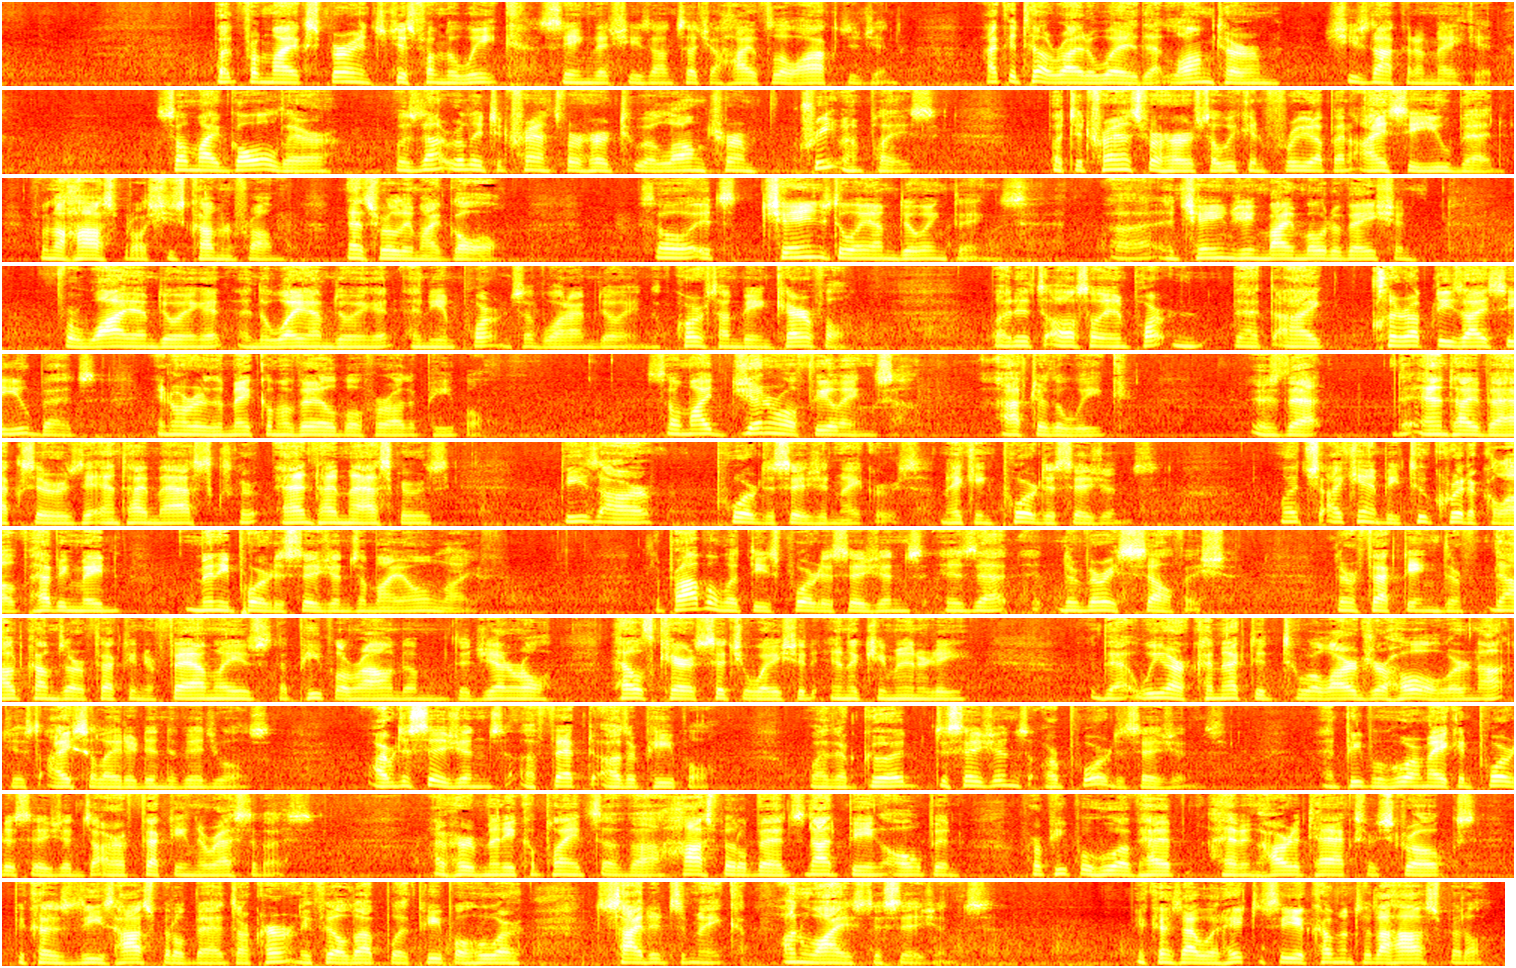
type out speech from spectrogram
But from my experience just from the week, seeing that she's on such a high flow oxygen, I could tell right away that long term she's not going to make it. So my goal there was not really to transfer her to a long term treatment place, but to transfer her so we can free up an ICU bed from the hospital she's coming from. That's really my goal. So it's changed the way I'm doing things uh, and changing my motivation for why I'm doing it and the way I'm doing it and the importance of what I'm doing. Of course, I'm being careful, but it's also important that I clear up these ICU beds in order to make them available for other people. So, my general feelings after the week is that the anti-vaxxers, the anti-maskers, these are poor decision makers, making poor decisions, which I can't be too critical of, having made many poor decisions in my own life. The problem with these poor decisions is that they're very selfish. They're affecting their, the outcomes are affecting their families, the people around them, the general healthcare situation in a community, that we are connected to a larger whole. We're not just isolated individuals. Our decisions affect other people, whether good decisions or poor decisions. And people who are making poor decisions are affecting the rest of us. I've heard many complaints of uh, hospital beds not being open for people who have had having heart attacks or strokes because these hospital beds are currently filled up with people who are decided to make unwise decisions. Because I would hate to see you come into the hospital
